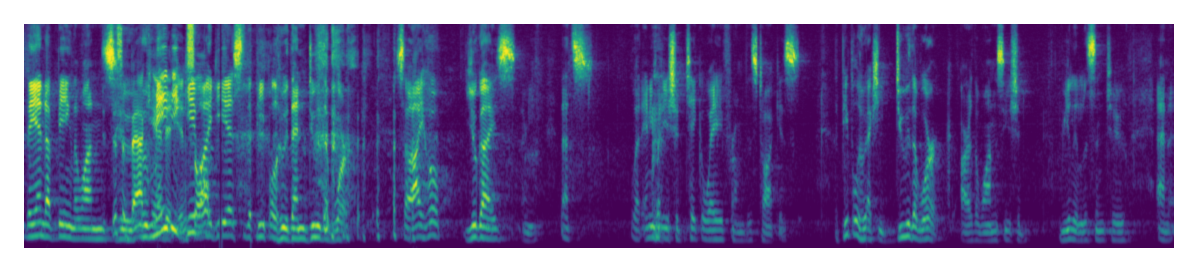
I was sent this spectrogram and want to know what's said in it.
they end up being the ones who, who maybe give ideas to the people who then do the work. so I hope you guys, I mean, that's what anybody should take away from this talk is the people who actually do the work are the ones you should really listen to. And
